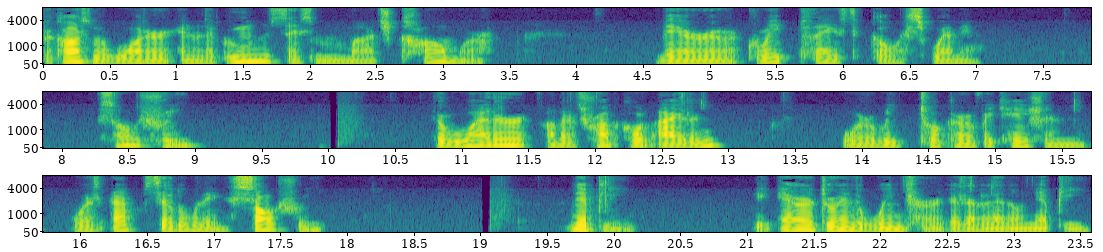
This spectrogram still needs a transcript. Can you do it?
because the water in lagoons is much calmer. They're a great place to go swimming. Sultry the weather on the tropical island where we took our vacation was absolutely sultry. Nippy. The air during the winter is a little nippy.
